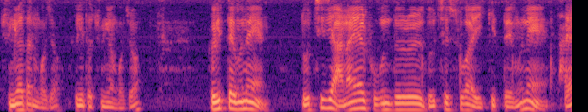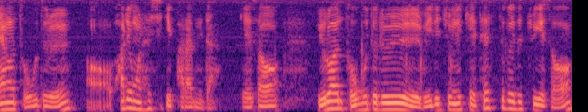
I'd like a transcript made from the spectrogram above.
중요하다는 거죠. 그게 더 중요한 거죠. 그렇기 때문에 놓치지 않아야 할 부분들을 놓칠 수가 있기 때문에 다양한 도구들을 어, 활용을 하시기 바랍니다. 그래서 이러한 도구들을 미리 좀 이렇게 테스트베드 쪽에서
